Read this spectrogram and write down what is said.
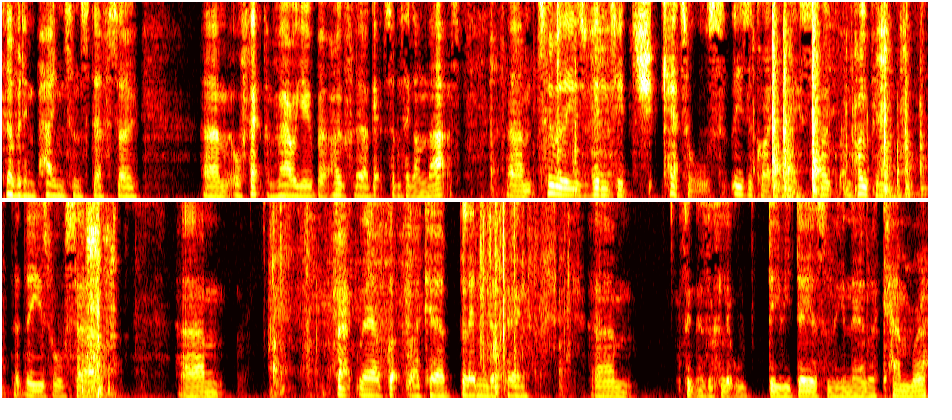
covered in paint and stuff, so um, it will affect the value, but hopefully I'll get something on that. um, two of these vintage kettles. These are quite nice. Hope, I'm hoping that these will sell. Um, back there I've got like a blender thing. Um, I think there's like a little DVD or something in there, the camera.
